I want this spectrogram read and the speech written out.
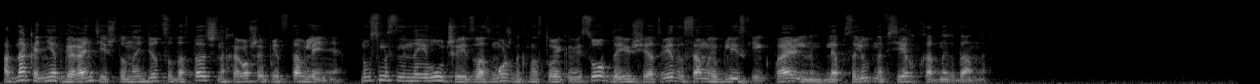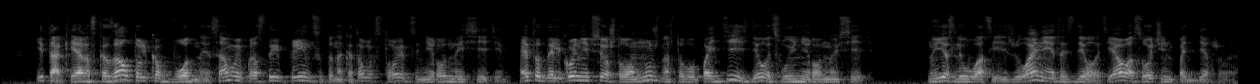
Однако нет гарантии, что найдется достаточно хорошее представление. Ну в смысле наилучшее из возможных настройка весов, дающие ответы самые близкие к правильным для абсолютно всех входных данных. Итак, я рассказал только вводные, самые простые принципы, на которых строятся нейронные сети. Это далеко не все, что вам нужно, чтобы пойти и сделать свою нейронную сеть. Но если у вас есть желание это сделать, я вас очень поддерживаю.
